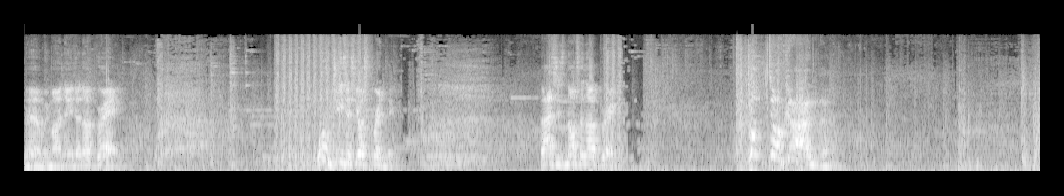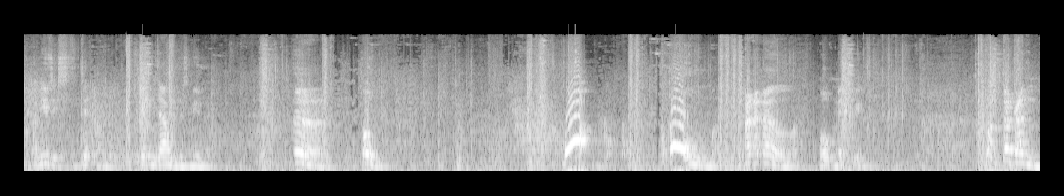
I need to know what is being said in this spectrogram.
Yeah, we might need an upgrade. Whoa, Jesus, you're sprinting. That is not an upgrade. Hadouken! The music's... I'm getting down with this music. Uh, boom. What? Boom! Uh, oh, oh, missed you. Hadouken!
